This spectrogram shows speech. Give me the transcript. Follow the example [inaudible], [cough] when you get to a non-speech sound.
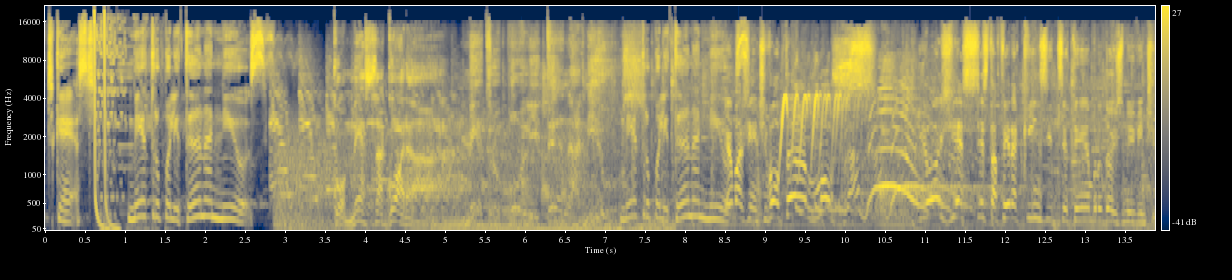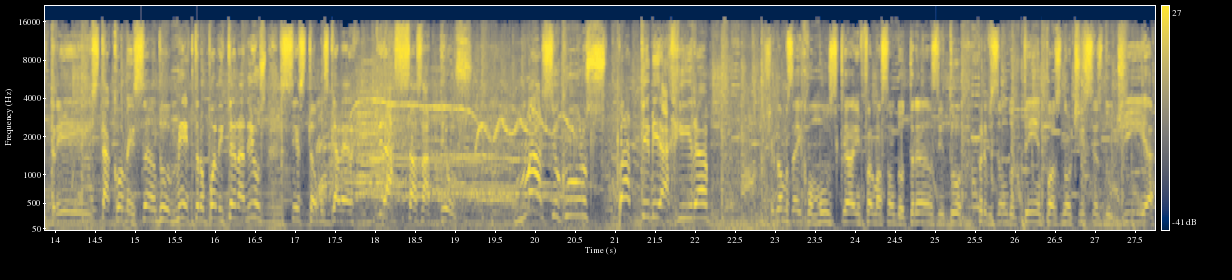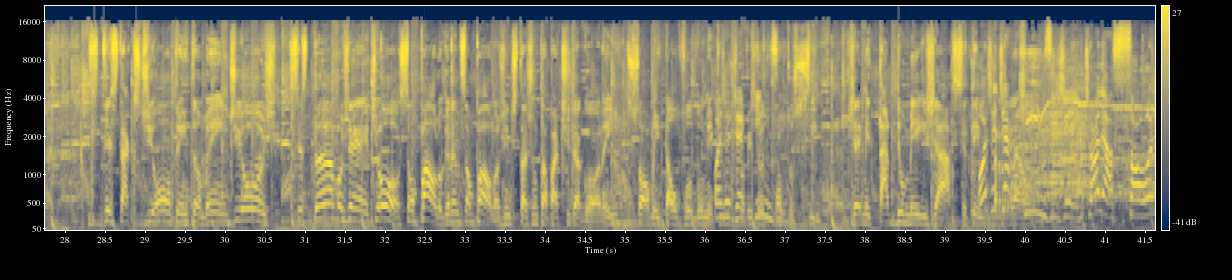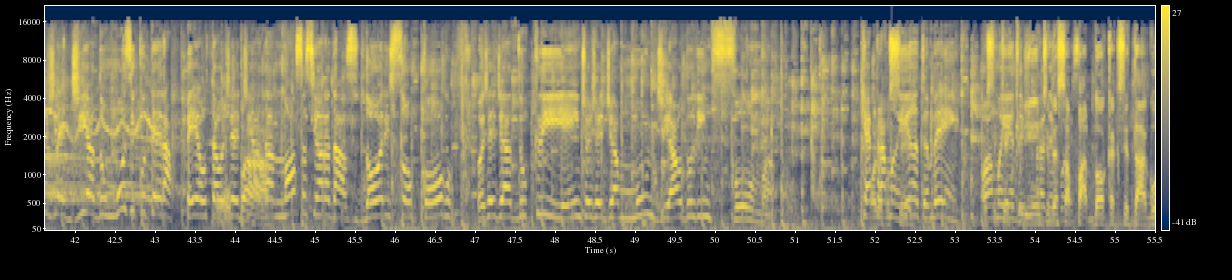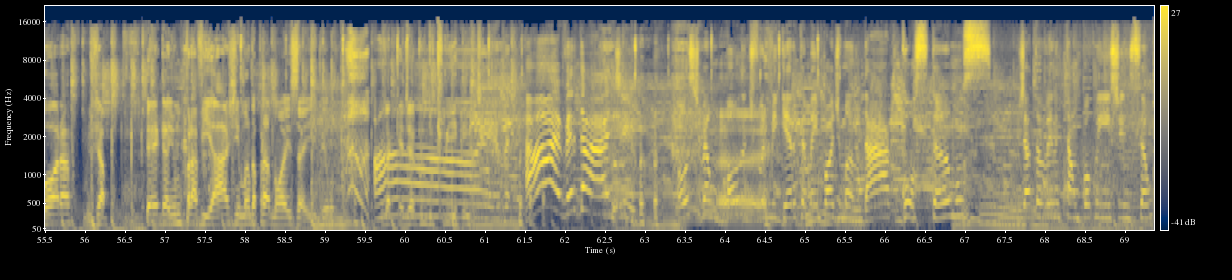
podcast. Metropolitana News. Começa agora. Metropolitana News. Metropolitana News. É, gente, voltamos! E hoje é sexta-feira, 15 de setembro de 2023. Está começando o Metropolitana News. Sextamos, galera, graças a Deus. Márcio Cruz, Patemi Rira. Chegamos aí com música, informação do trânsito, previsão do tempo, as notícias do dia, os destaques de ontem também, de hoje. Estamos, gente. Ô, oh, São Paulo, Grande São Paulo, a gente tá junto a partir de agora, hein? Só aumentar o volume aqui hoje é dia 98.5. Já é metade do mês já, setembro. Hoje é dia 15, gente. Olha só, hoje é dia do musicoterapeuta, hoje Opa. é dia da Nossa Senhora das Dores, socorro. Hoje é dia do cliente, hoje é dia mundial do linfoma. Quer Olha, pra você, amanhã também? Ou você amanhã que é cliente dessa padoca que você tá agora, já pega aí um pra viagem e manda pra nós aí, viu? Ah, já que é dia do cliente. É ah, é verdade. Ou se tiver um bolo de formigueiro também pode mandar. Gostamos. Já tô vendo que tá um pouco em extinção.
